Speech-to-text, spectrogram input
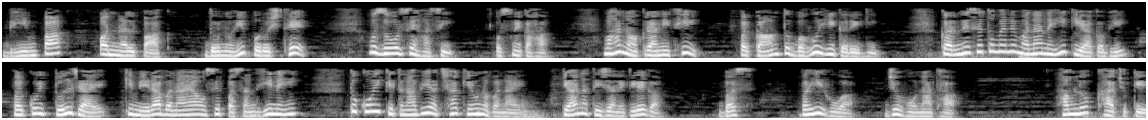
بھیم پاک اور نل پاک۔ دونوں ہی پروش تھے۔ وہ زور سے ہنسی۔ اس نے کہا، وہاں نوکرانی تھی، پر کام تو بہو ہی کرے گی۔ کرنے سے تو میں نے منع نہیں کیا کبھی، پر کوئی تل جائے کہ میرا بنایا اسے پسند ہی نہیں، تو کوئی کتنا بھی اچھا کیوں نہ بنائے، کیا نتیجہ نکلے گا؟ بس وہی ہوا جو ہونا تھا۔ ہم لوگ کھا چکے،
